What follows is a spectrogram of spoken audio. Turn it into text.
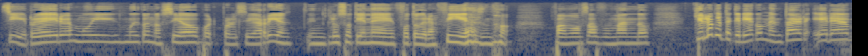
sí, Ribeiro es muy, muy conocido por, por el cigarrillo, incluso tiene fotografías, ¿no? Famosas fumando. Yo lo que te quería comentar era,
